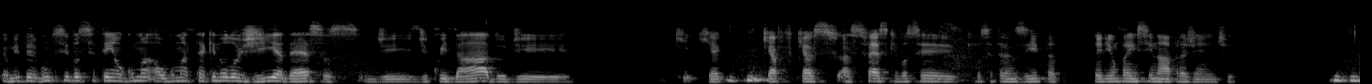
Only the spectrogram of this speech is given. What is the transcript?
eu me pergunto se você tem alguma, alguma tecnologia dessas de, de cuidado de que, que, é, uhum. que, a, que as, as fés que você que você transita teriam para ensinar para gente uhum.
